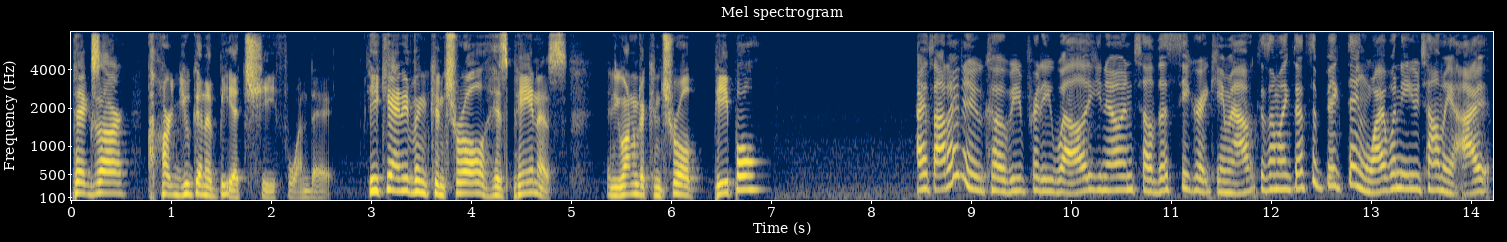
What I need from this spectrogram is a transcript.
pigs are. Are you gonna be a chief one day? He can't even control his penis. And you want him to control people? I thought I knew Kobe pretty well, you know, until this secret came out. Because I'm like, that's a big thing. Why wouldn't you tell me? I,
